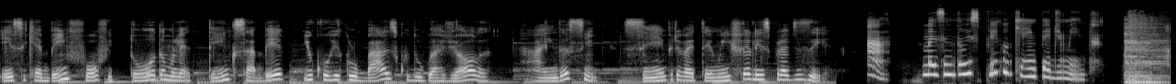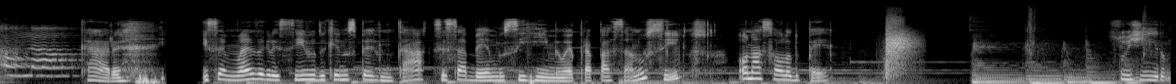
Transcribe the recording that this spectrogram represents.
esse que é bem fofo e toda mulher tem que saber, e o currículo básico do Guardiola, ainda assim, sempre vai ter um infeliz para dizer. Ah, mas então explica o que é impedimento. Cara, isso é mais agressivo do que nos perguntar se sabemos se rímel é para passar nos cílios ou na sola do pé sugiro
